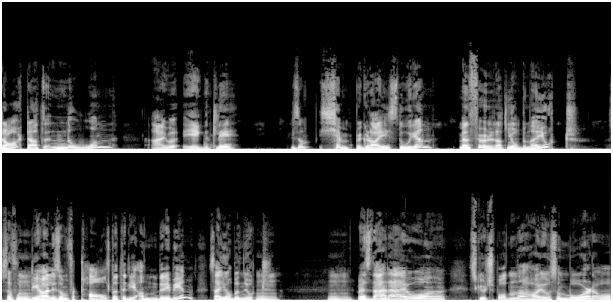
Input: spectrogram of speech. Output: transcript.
rart, er at noen er jo egentlig liksom kjempeglad i historien, men føler at jobben er gjort. Så fort de har liksom fortalt til de andre i byen, så er jobben gjort. Mm. Mm. Mens der er jo Scootspoden har jo som mål å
